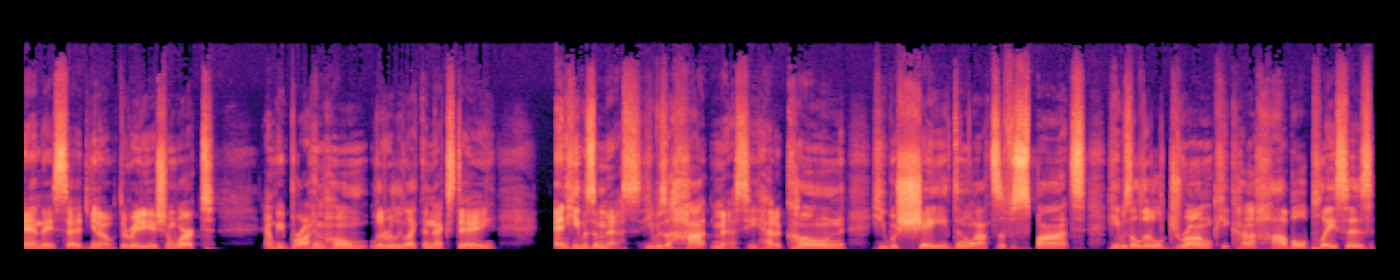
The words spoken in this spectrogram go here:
And they said, you know, the radiation worked. And we brought him home literally like the next day. And he was a mess. He was a hot mess. He had a cone. He was shaved in lots of spots. He was a little drunk. He kind of hobbled places.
